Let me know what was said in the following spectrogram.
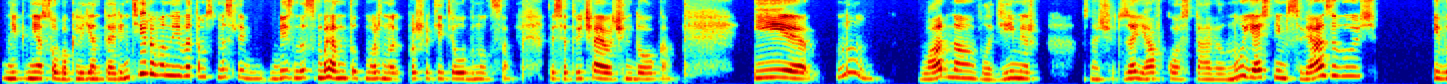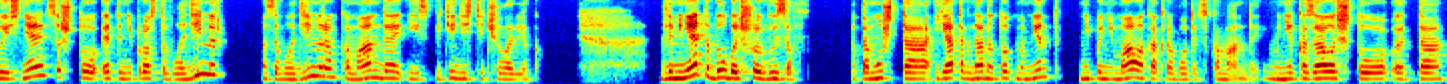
не, не особо клиентоориентированный в этом смысле бизнесмен, тут можно пошутить и улыбнуться. То есть отвечаю очень долго. И, ну, ладно, Владимир, значит, заявку оставил. Ну, я с ним связываюсь, и выясняется, что это не просто Владимир, а за Владимиром команда из 50 человек. Для меня это был большой вызов, потому что я тогда на тот момент не понимала, как работать с командой. Мне казалось, что это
